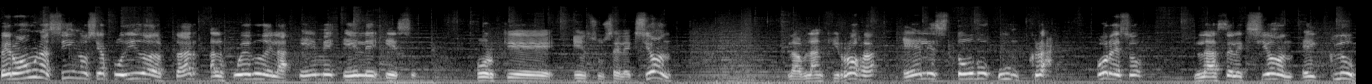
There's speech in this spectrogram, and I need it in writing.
pero aún así no se ha podido adaptar al juego de la MLS, porque en su selección, la blanquirroja, él es todo un crack. Por eso, la selección, el club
